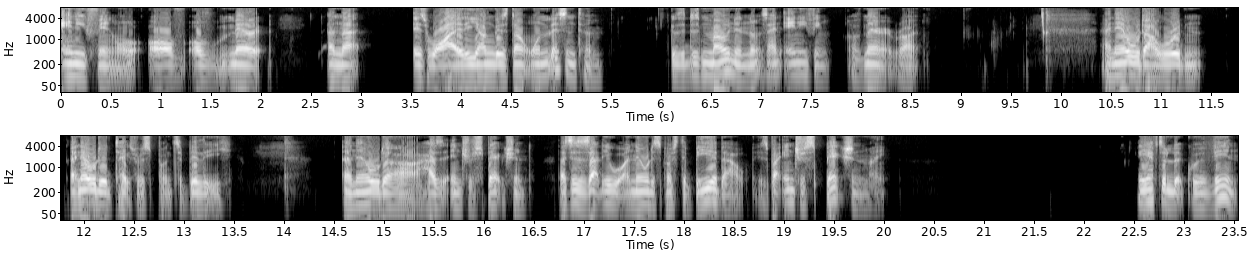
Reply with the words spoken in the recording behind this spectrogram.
anything or, of of merit, and that is why the youngers don't want to listen to him because they're just moaning, not saying anything of merit, right? An elder wouldn't. An elder takes responsibility. An elder has introspection. That's exactly what an elder is supposed to be about. It's about introspection, mate. You have to look within.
